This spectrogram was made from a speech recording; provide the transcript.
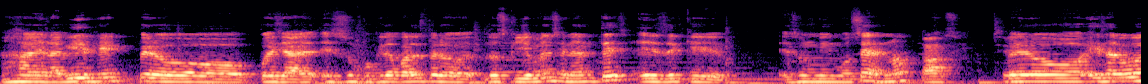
Ajá, en la Virgen, pero pues ya eso es un poquito aparte, pero los que yo mencioné antes es de que es un mismo ser, ¿no? Ah, sí. Pero es algo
